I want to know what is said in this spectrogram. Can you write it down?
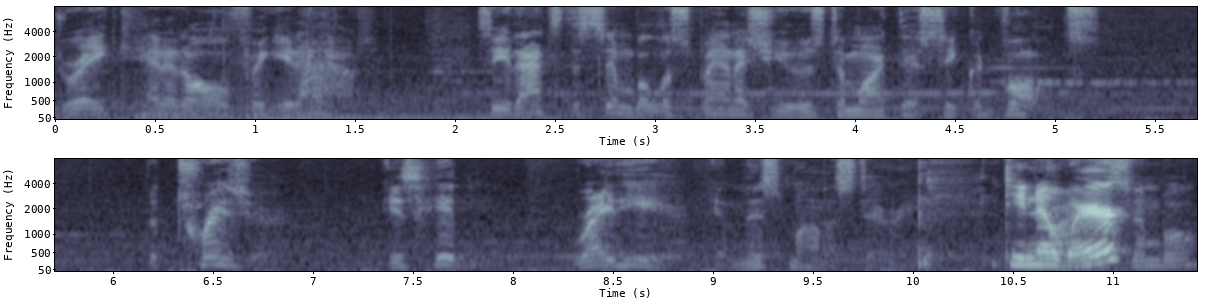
Drake had it all figured out. See, that's the symbol the Spanish used to mark their secret vaults. The treasure is hidden right here in this monastery. Do you know Find the where? symbol,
